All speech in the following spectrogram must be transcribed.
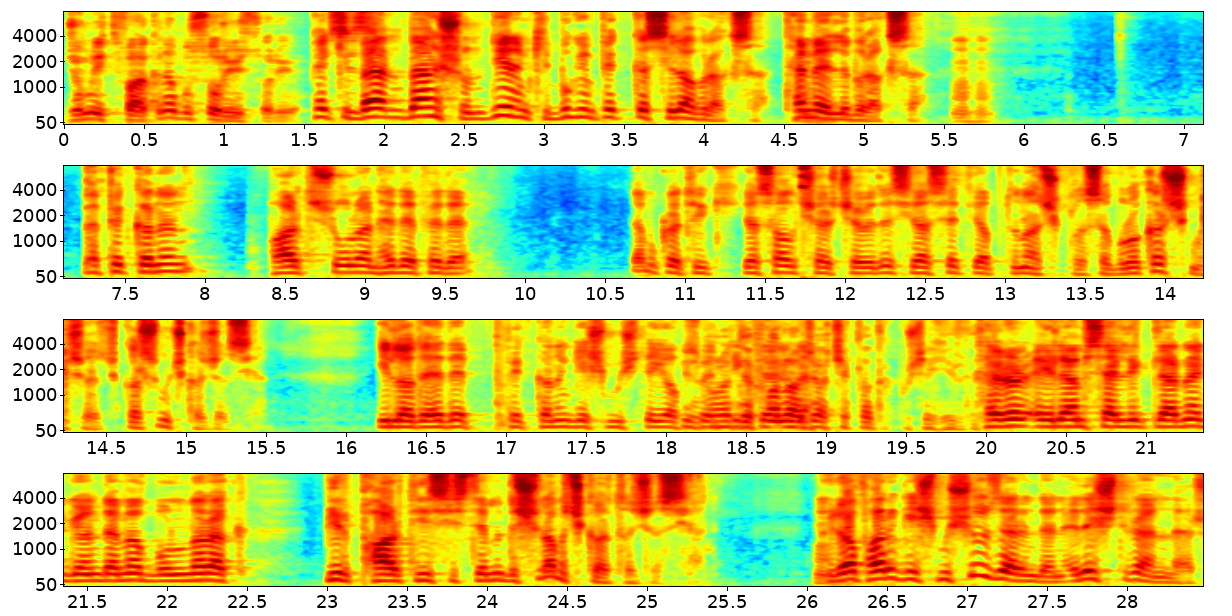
Cumhur İttifakı'na bu soruyu soruyor. Peki ben ben şunu diyelim ki bugün PKK silah bıraksa, temelli bıraksa ve PKK'nın partisi olan HDP'de demokratik, yasal çerçevede siyaset yaptığını açıklasa buna karşı mı, karşı mı çıkacağız yani? İlla da HDP PKK'nın geçmişte Biz yapıp bunu ettiklerine, defalarca açıkladık bu şekilde. terör eylemselliklerine göndeme bulunarak bir partiyi sistemin dışına mı çıkartacağız yani? Hüdapar'ı geçmişi üzerinden eleştirenler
